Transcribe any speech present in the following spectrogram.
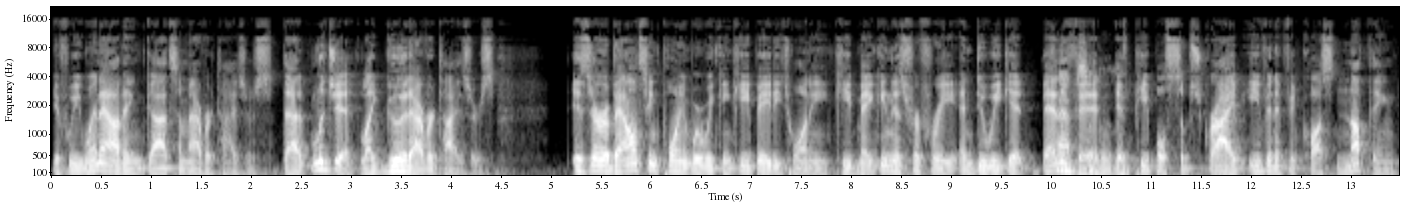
if we went out and got some advertisers that legit, like good advertisers, is there a balancing point where we can keep 80-20, keep making this for free, and do we get benefit Absolutely. if people subscribe, even if it costs nothing?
